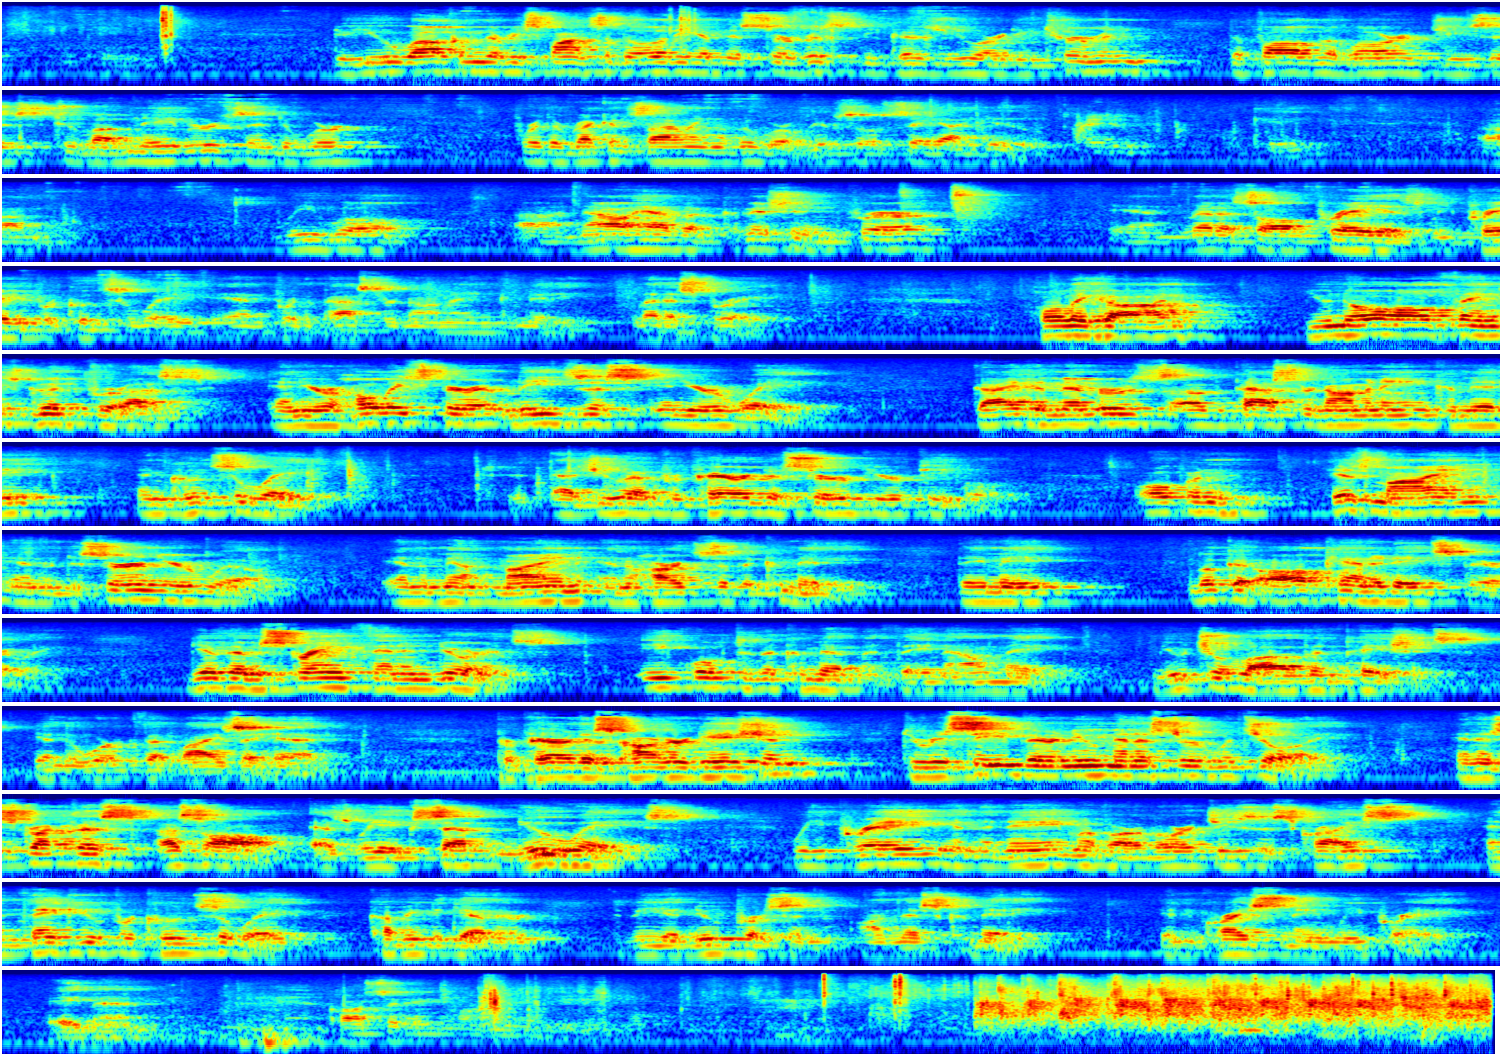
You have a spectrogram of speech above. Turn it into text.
Do you welcome the responsibility of this service because you are determined to follow the Lord Jesus, to love neighbors, and to work for the reconciling of the world? If so, say, I do. I do. Okay. Um, We will uh, now have a commissioning prayer, and let us all pray as we pray for Kutsaway and for the pastor nominating committee. Let us pray. Holy God, you know all things good for us, and your Holy Spirit leads us in your way. Guide the members of the pastor nominating committee and Kunsaway as you have prepared to serve your people. Open his mind and discern your will, and the mind and hearts of the committee. They may look at all candidates fairly. Give them strength and endurance equal to the commitment they now make, mutual love and patience in the work that lies ahead. Prepare this congregation to receive their new minister with joy and instruct us, us all as we accept new ways. We pray in the name of our Lord Jesus Christ and thank you for Kun Sawig coming together to be a new person on this committee. In Christ's name we pray. Amen. Carne.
